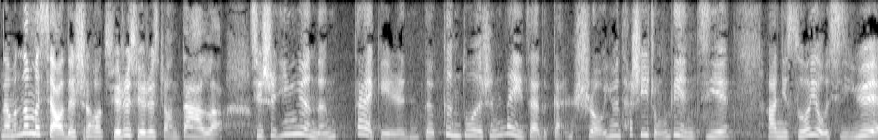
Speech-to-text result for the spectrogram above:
那么那么小的时候学着学着长大了。其实音乐能带给人的更多的是内在的感受，因为它是一种链接啊，你所有喜悦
